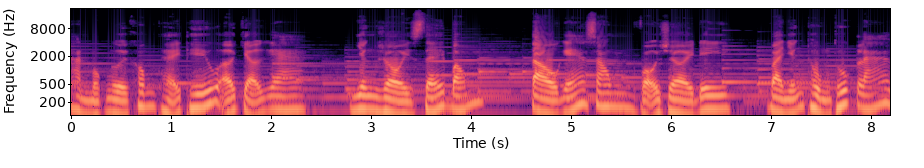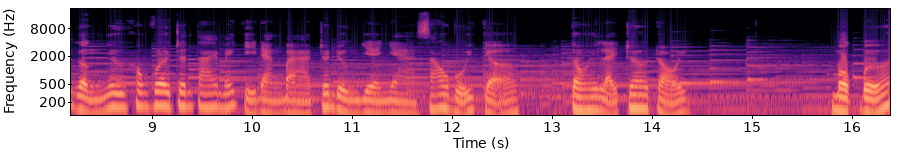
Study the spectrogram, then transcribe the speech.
thành một người không thể thiếu ở chợ ga, nhưng rồi xế bóng, tàu ghé xong vội rời đi, và những thùng thuốc lá gần như không vơi trên tay mấy chị đàn bà trên đường về nhà sau buổi chợ. Tôi lại trơ trọi. Một bữa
